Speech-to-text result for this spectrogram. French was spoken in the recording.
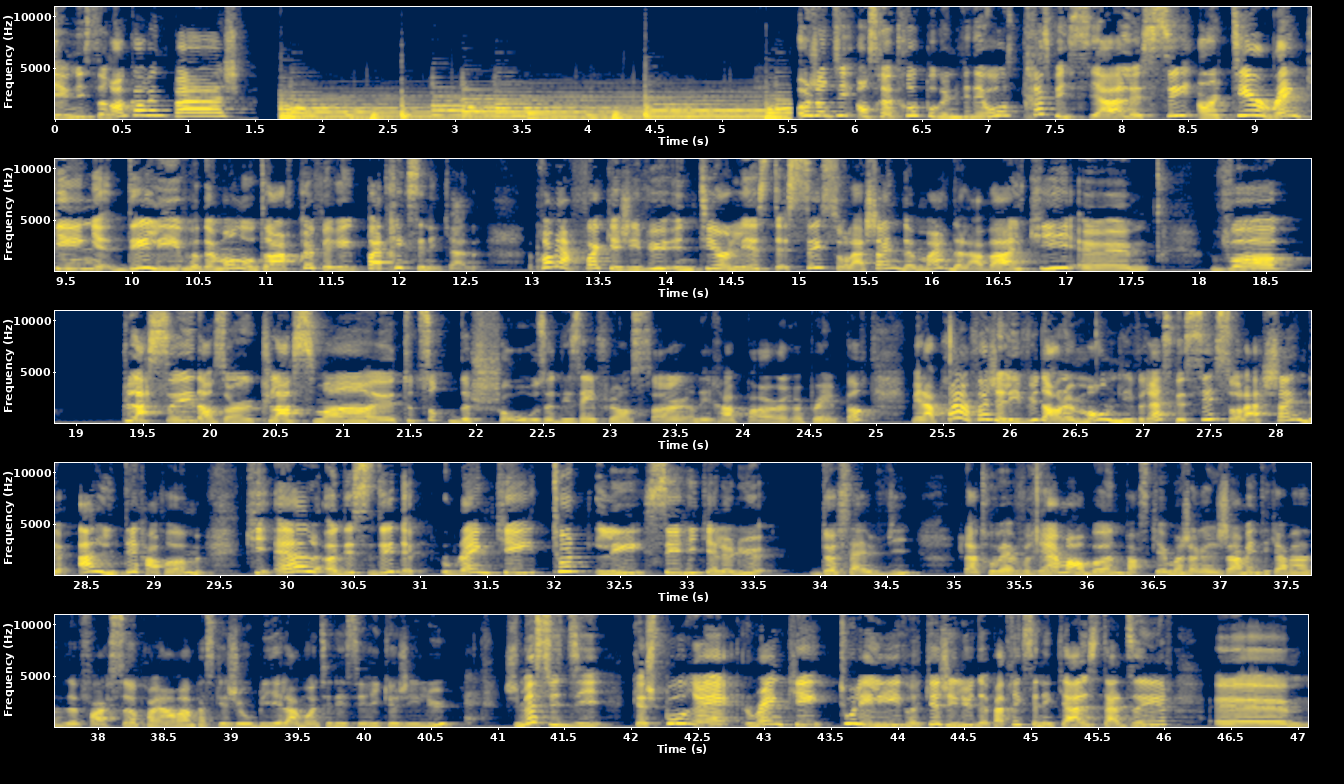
bienvenue sur encore une page. Aujourd'hui, on se retrouve pour une vidéo très spéciale. C'est un tier ranking des livres de mon auteur préféré, Patrick Sénécal. La première fois que j'ai vu une tier list, c'est sur la chaîne de Mère de Laval qui euh, va placer dans un classement euh, toutes sortes de choses, des influenceurs, des rappeurs, peu importe. Mais la première fois que je l'ai vu dans le monde livresque, c'est sur la chaîne de Anne qui, elle, a décidé de ranker toutes les séries qu'elle a lues de sa vie. Je la trouvais vraiment bonne parce que moi, j'aurais jamais été capable de faire ça. Premièrement, parce que j'ai oublié la moitié des séries que j'ai lues. Je me suis dit que je pourrais ranker tous les livres que j'ai lus de Patrick Sénécal, c'est-à-dire euh,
